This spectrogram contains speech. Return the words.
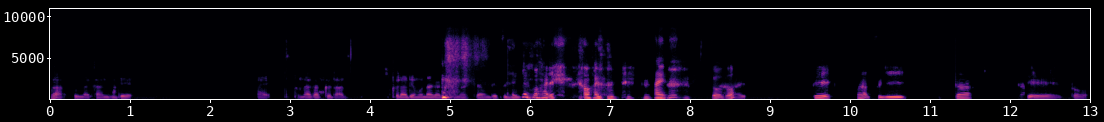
まあ、そんな感じで。はい、ちょっと長くな、いくらでも長く話しちゃうんで、次行きますね。はい。はい。どうぞ。はい、で、まあ、次が、えっ、と、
